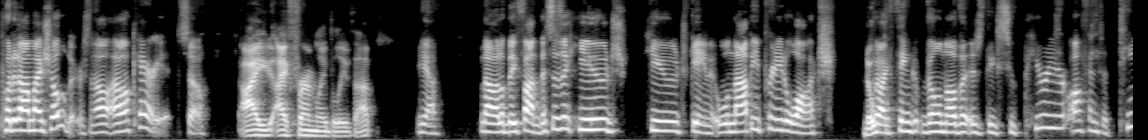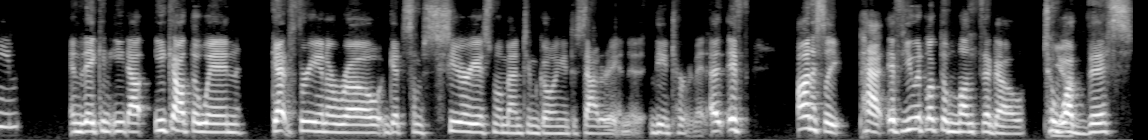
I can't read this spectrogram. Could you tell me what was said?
put it on my shoulders and I'll I'll carry it. So I I firmly believe that. Yeah. No, it'll be fun. This is a huge, huge game. It will not be pretty to watch Nope. But I think Villanova is the superior offensive team, and they can eat out eke out the win, get three in a row, get some serious momentum going into Saturday in the, the tournament. Uh, if honestly, Pat, if you had looked a month ago to yeah. what this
